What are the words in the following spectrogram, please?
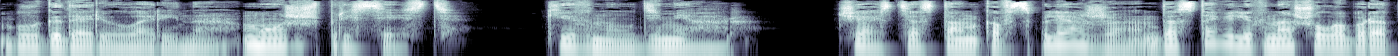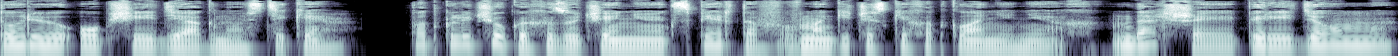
«Благодарю, Ларина. Можешь присесть», — кивнул Демиар. Часть останков с пляжа доставили в нашу лабораторию общей диагностики. Подключу к их изучению экспертов в магических отклонениях. Дальше перейдем.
